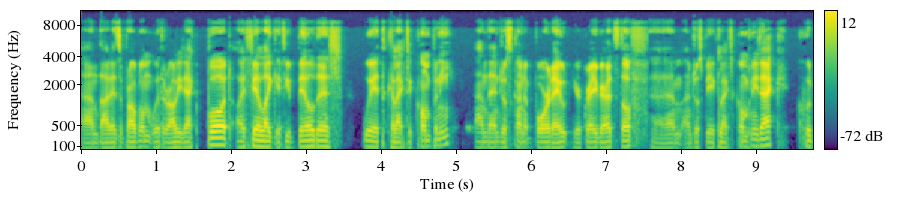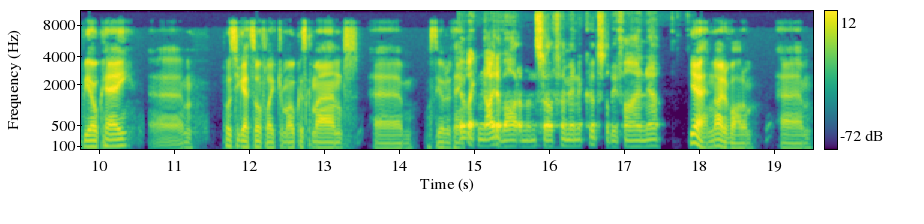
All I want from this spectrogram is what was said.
And that is a problem with the rally deck. But I feel like if you build it with Collected Company and then just kind of board out your graveyard stuff um, and just be a Collected Company deck, could be okay. Um, plus, you get stuff like Dromoka's Command. Um, what's the other thing? like Knight of Autumn and stuff. I mean, it could still be fine. Yeah. Yeah, Knight of Autumn. Um,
